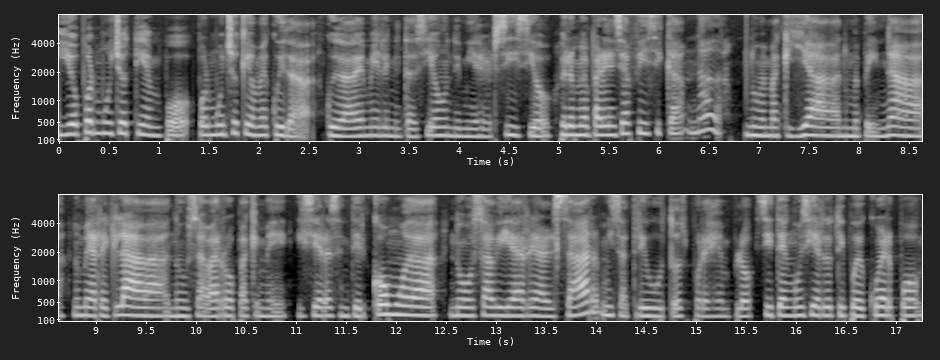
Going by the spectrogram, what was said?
Y yo por mucho tiempo, por mucho que yo me cuidaba, cuidaba de mi alimentación, de mi ejercicio, pero mi apariencia física, nada. No me maquillaba, no me peinaba, no me arreglaba, no usaba ropa que me hiciera sentir cómoda, no sabía realzar mis atributos. Por ejemplo, si tengo un cierto tipo de cuerpo,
